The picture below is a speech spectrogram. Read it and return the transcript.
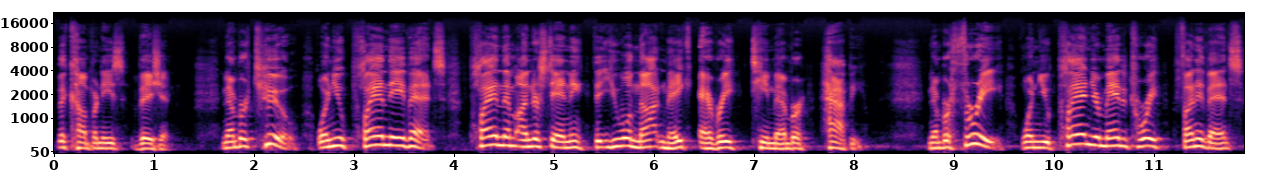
the company's vision. Number two, when you plan the events, plan them understanding that you will not make every team member happy. Number three, when you plan your mandatory fun events,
